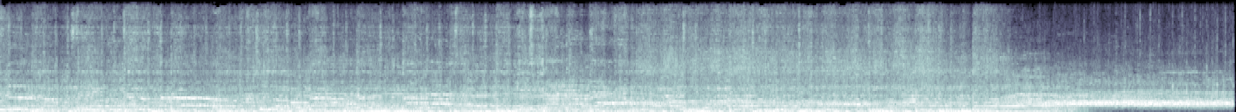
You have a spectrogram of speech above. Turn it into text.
to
